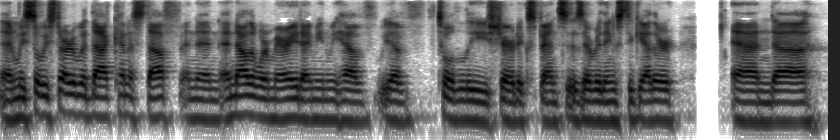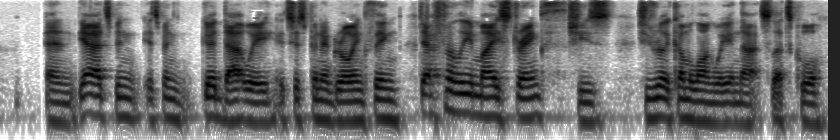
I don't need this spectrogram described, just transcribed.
and we so we started with that kind of stuff and then and now that we're married i mean we have we have totally shared expenses everything's together and uh and yeah it's been it's been good that way. It's just been a growing thing. Definitely my strength she's she's really come a long way in that so that's cool.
